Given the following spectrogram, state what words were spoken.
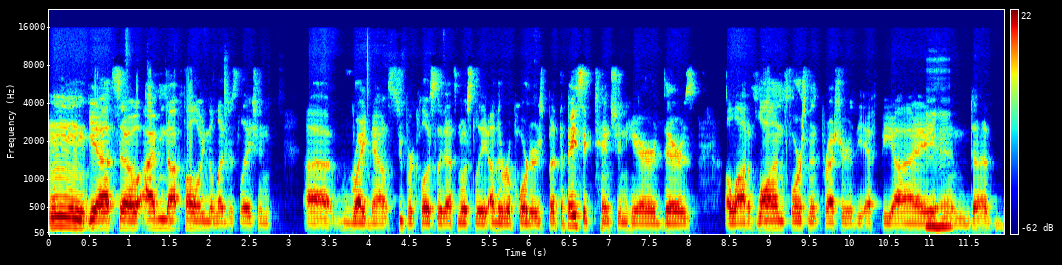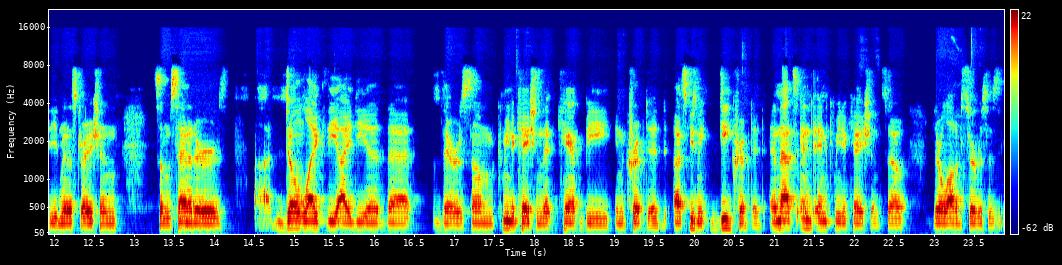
Mm, yeah, so I'm not following the legislation uh, right now super closely. That's mostly other reporters. But the basic tension here there's a lot of law enforcement pressure, the FBI mm-hmm. and uh, the administration, some senators. Uh, don't like the idea that there's some communication that can't be encrypted, uh, excuse me, decrypted, and that's end-to-end communication. So there are a lot of services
